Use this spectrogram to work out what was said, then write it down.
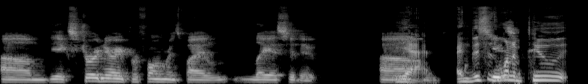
um, the extraordinary performance by Léa Seydoux. Um, Yeah. And this is one of two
